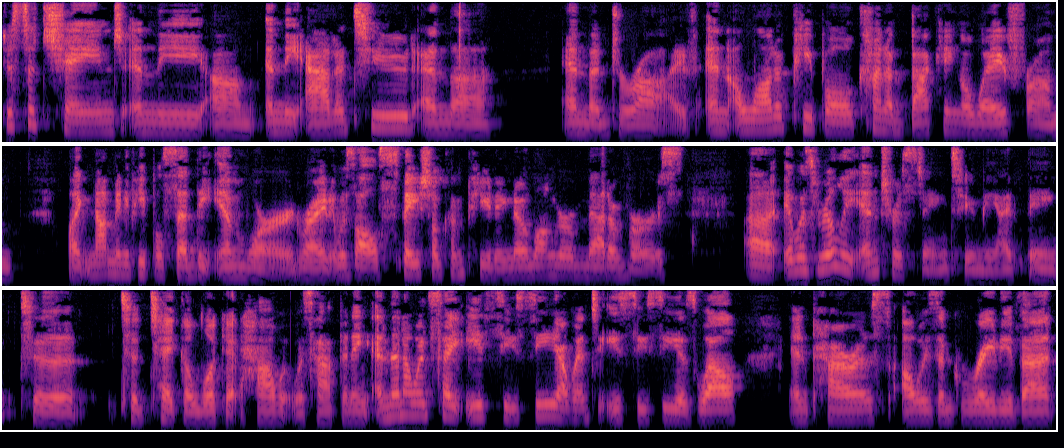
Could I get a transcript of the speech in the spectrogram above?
just a change in the um, in the attitude and the and the drive. And a lot of people kind of backing away from, like, not many people said the M word, right? It was all spatial computing, no longer metaverse. Uh, it was really interesting to me, I think, to to take a look at how it was happening. And then I would say EthCC. I went to EthCC as well in Paris. Always a great event.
